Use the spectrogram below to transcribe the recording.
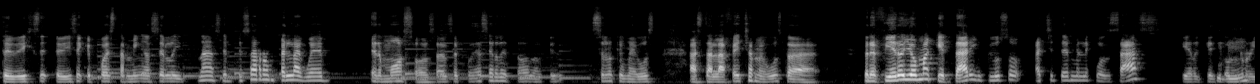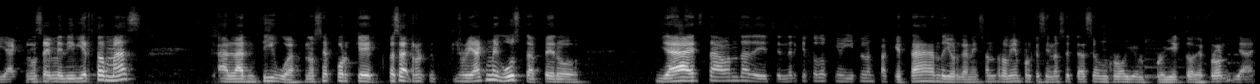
te dice, te dice que puedes también hacerlo y nada, se empieza a romper la web hermoso, o sea, se puede hacer de todo, eso es lo que me gusta. Hasta la fecha me gusta. Prefiero yo maquetar incluso HTML con SAS que, con React. No sé, me divierto más a la antigua, no sé por qué. O sea, React me gusta, pero ya esta onda de tener que todo que irlo empaquetando y organizándolo bien, porque si no se te hace un rollo el proyecto de front, ya.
